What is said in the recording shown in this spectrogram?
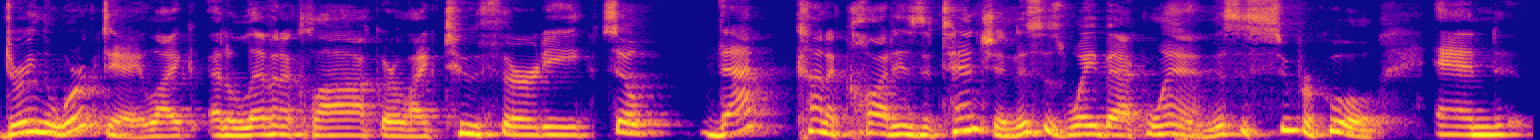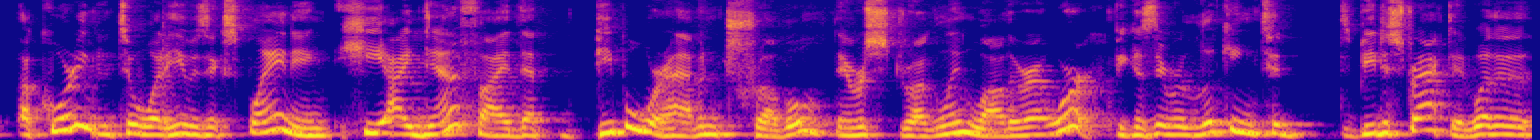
during the workday, like at 11 o'clock or like 2.30. So that kind of caught his attention. This is way back when. This is super cool. And according to what he was explaining, he identified that people were having trouble. They were struggling while they were at work because they were looking to, be distracted, whether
